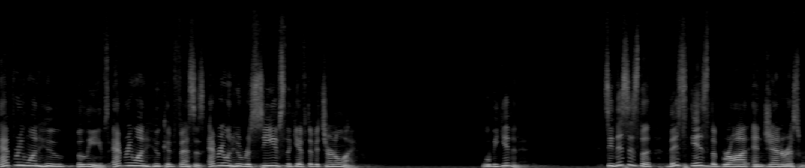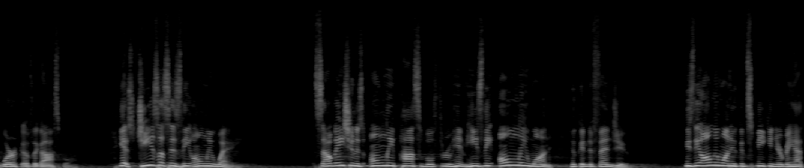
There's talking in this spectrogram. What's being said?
Everyone who believes, everyone who confesses, everyone who receives the gift of eternal life will be given it. See, this is the, this is the broad and generous work of the gospel. Yes, Jesus is the only way. Salvation is only possible through him. He's the only one who can defend you. He's the only one who can speak in your behalf.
